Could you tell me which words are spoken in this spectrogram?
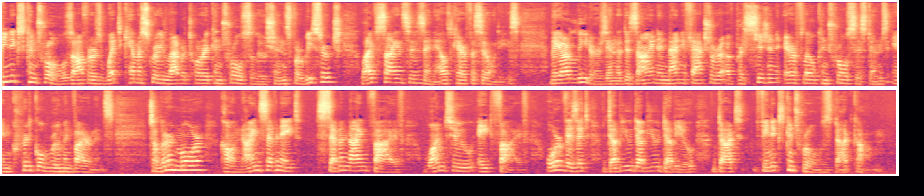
Phoenix Controls offers wet chemistry laboratory control solutions for research, life sciences, and healthcare facilities. They are leaders in the design and manufacture of precision airflow control systems in critical room environments. To learn more, call 978 795 1285 or visit www.phoenixcontrols.com.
